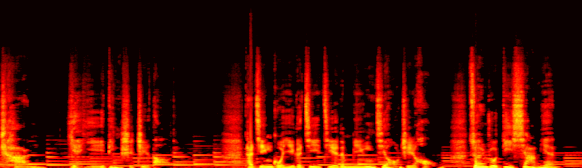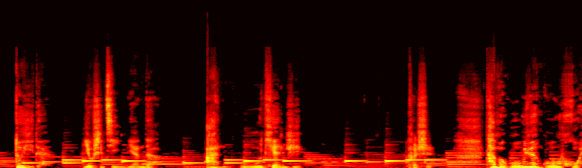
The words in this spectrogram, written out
蝉也一定是知道的，它经过一个季节的鸣叫之后，钻入地下面，对的又是几年的暗无天日。可是，它们无怨无悔，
